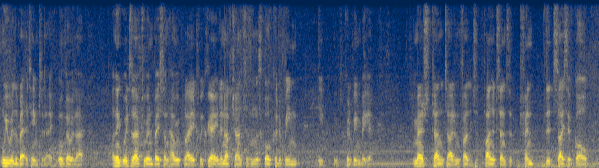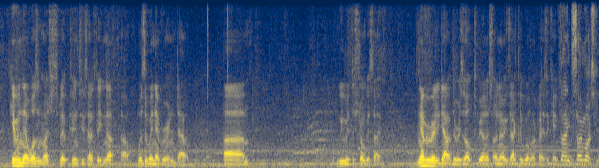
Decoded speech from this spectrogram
We were the better team today. We'll go with that. I think we deserve to win based on how we played. We created enough chances and the score could have been could have been bigger. We managed to turn the tide and find the, find the, defend the decisive goal. Given there wasn't much split between two sides leading up, oh, was the win ever in doubt? Um, we were the stronger side. Never really doubted the result, to be honest. I know exactly what my players are capable of. Thanks so much. For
